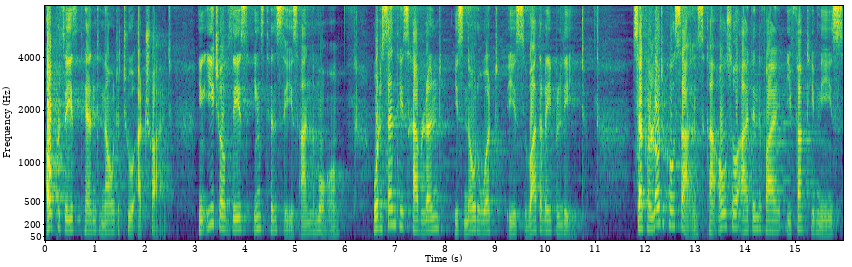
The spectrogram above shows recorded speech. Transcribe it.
Opposites tend not to attract. In each of these instances and more, what scientists have learned is not what is widely believed. Psychological science can also identify effectiveness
